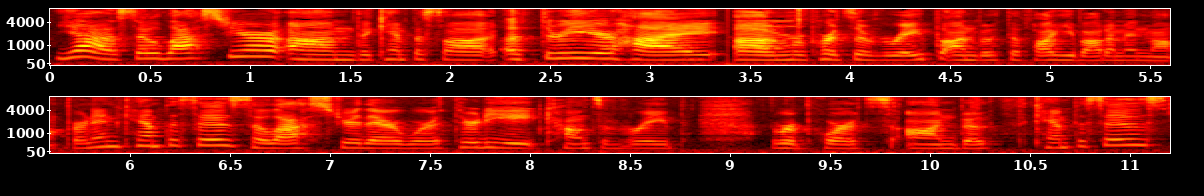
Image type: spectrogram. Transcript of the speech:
Yeah, so last year, um, the campus saw a three year high um, reports of rape on both the Foggy Bottom and Mount Vernon campuses. So last year, there were 38 counts of rape reports on both campuses.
